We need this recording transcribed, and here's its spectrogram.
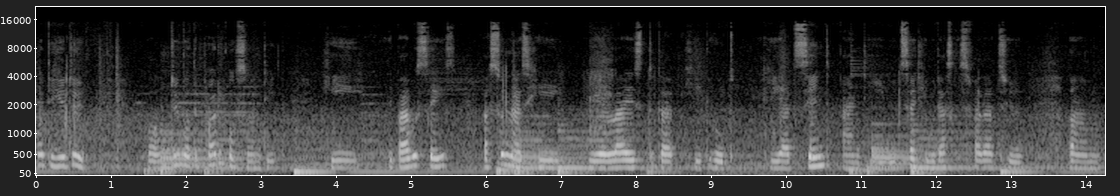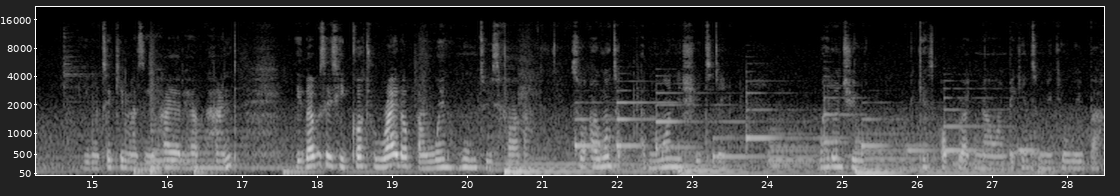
What do you do? Well, do what the prodigal son did. He, the Bible says, as soon as he realized that he could, he had sinned, and he would said he would ask his father to, um, you know, take him as a hired hand. The Bible says he got right up and went home to his father. So I want to admonish you today why don't you get up right now and begin to make your way back?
